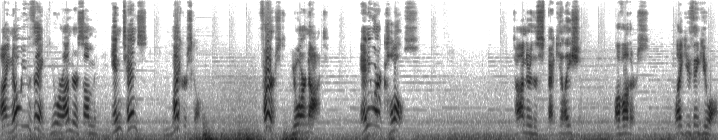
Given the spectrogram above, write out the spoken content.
I know you think you are under some intense microscope. First, you are not anywhere close to under the speculation of others like you think you are.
